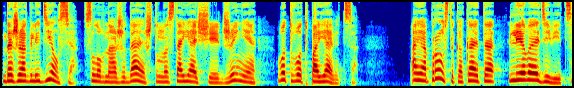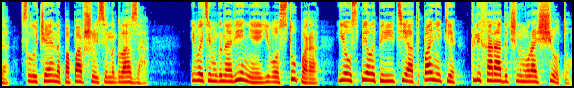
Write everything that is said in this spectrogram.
даже огляделся, словно ожидая, что настоящая Дженния вот-вот появится. А я просто какая-то левая девица, случайно попавшаяся на глаза. И в эти мгновения его ступора я успела перейти от паники к лихорадочному расчету.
